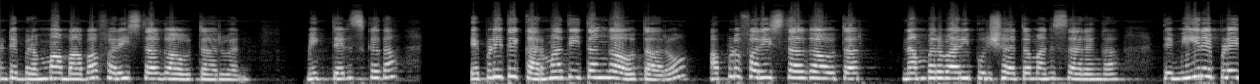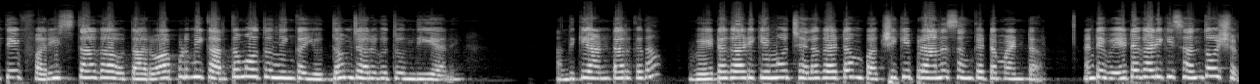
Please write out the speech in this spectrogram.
అంటే బ్రహ్మ బాబా ఫరిస్తాగా అవుతారు అని. మీకు తెలుసు కదా? ఎప్పుడైతే కర్మాతీతంగా అవుతారో అప్పుడు ఫరిస్తాగా అవుతారు. నంబర్ వారి పురుషార్థం అనుసారంగా. అయితే మీరు ఎప్పుడైతే ఫరిస్తాగా అవుతారో అప్పుడు మీకు అర్థమవుతుంది ఇంకా యుద్ధం జరుగుతుంది అని. అందుకే అంటారు కదా వేటగాడికేమో చెలగాటం పక్షికి ప్రాణ సంకటం అంటారు. అంటే వేటగాడికి సంతోషం.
